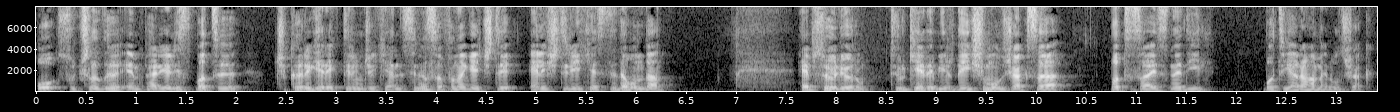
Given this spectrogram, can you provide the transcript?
O suçladığı emperyalist Batı çıkarı gerektirince kendisinin safına geçti, eleştiriyi kesti de ondan. Hep söylüyorum, Türkiye'de bir değişim olacaksa Batı sayesinde değil, Batı'ya rağmen olacak.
